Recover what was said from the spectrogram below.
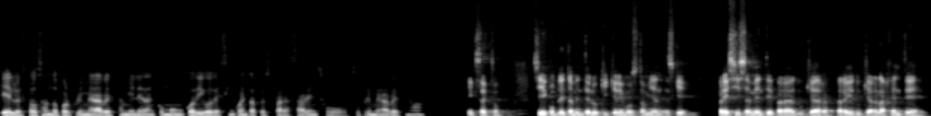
que lo está usando por primera vez también le dan como un código de 50 pesos para usar en su, su primera vez, ¿no? Exacto. Sí, completamente lo que queremos también es que precisamente para educar, para educar a la gente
